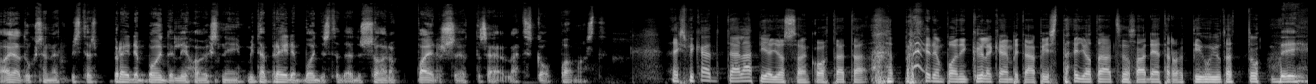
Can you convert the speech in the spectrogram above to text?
ajatuksen, että pistäisi Braden Pointin lihoiksi, niin mitä Braden Pointista täytyisi saada vaihdossa, jotta se lähtisi kauppaamaan sitä? Eikö me käyty tämä läpi jo jossain kohtaa, että Braden Pointin kylkeen pitää pistää jotain, että se saa Detroitin ujutettua? Niin.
